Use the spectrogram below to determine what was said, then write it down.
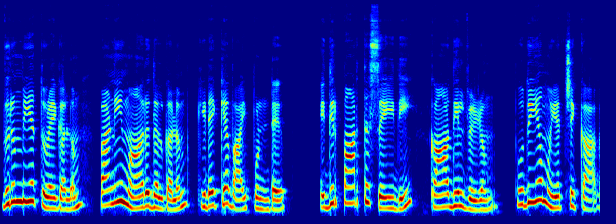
விரும்பிய துறைகளும் பணி மாறுதல்களும் கிடைக்க வாய்ப்புண்டு. எதிர்பார்த்த செய்தி காதில் விழும். புதிய முயற்சிக்காக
